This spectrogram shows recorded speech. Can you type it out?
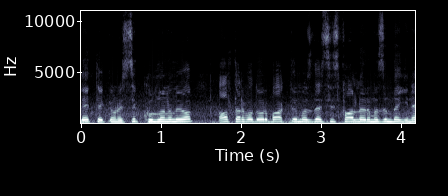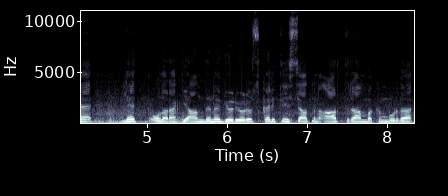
LED teknolojisi kullanılıyor. Alt tarafa doğru baktığımızda sis farlarımızın da yine LED olarak yandığını görüyoruz. Kalite hissiyatını arttıran bakın burada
